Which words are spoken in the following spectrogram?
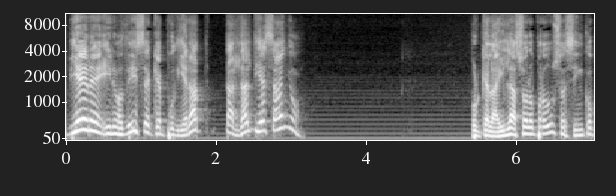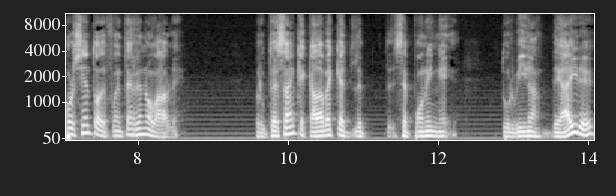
viene y nos dice que pudiera tardar 10 años. Porque la isla solo produce 5% de fuentes renovables. Pero ustedes saben que cada vez que se ponen eh, turbinas de aire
